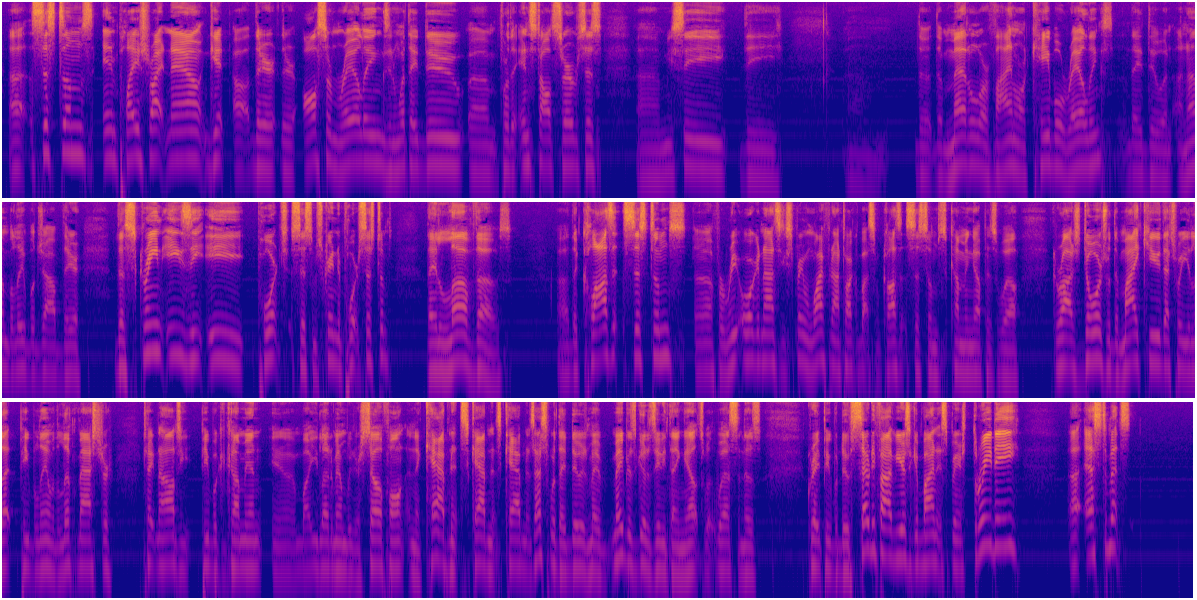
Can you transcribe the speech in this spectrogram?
uh, systems in place right now. Get uh, their, their awesome railings and what they do um, for the installed services. Um, you see the the, the metal or vinyl or cable railings. They do an, an unbelievable job there. The Screen Easy E porch system, screen and porch systems, they love those. Uh, the closet systems uh, for reorganizing spring. My wife and I talk about some closet systems coming up as well. Garage doors with the MyQ, that's where you let people in with the LiftMaster technology. People can come in, you know, while you let them in with your cell phone. And the cabinets, cabinets, cabinets. That's what they do is maybe, maybe as good as anything else with Wes and those great people do. 75 years of combined experience, 3D uh, estimates.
